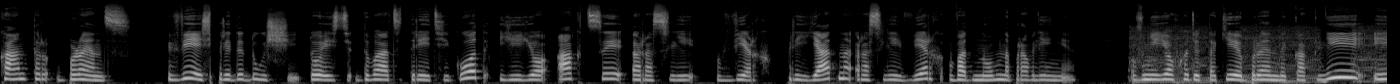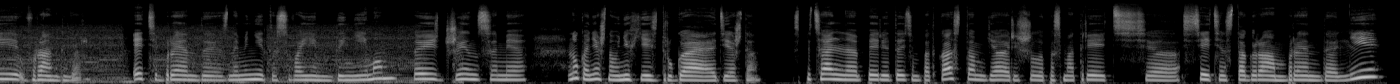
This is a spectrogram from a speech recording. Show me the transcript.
Counter Brands весь предыдущий, то есть 23 год, ее акции росли вверх, приятно росли вверх в одном направлении. В нее входят такие бренды, как Ли и Wrangler. Эти бренды знамениты своим денимом, то есть джинсами. Ну, конечно, у них есть другая одежда. Специально перед этим подкастом я решила посмотреть э, сеть Инстаграм бренда Ли,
